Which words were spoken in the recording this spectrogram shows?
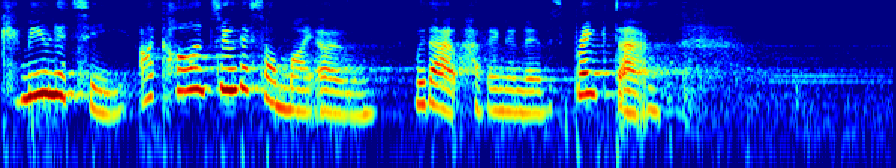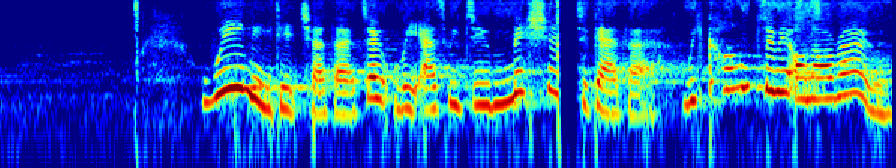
community. I can't do this on my own without having a nervous breakdown. We need each other, don't we, as we do mission together. We can't do it on our own.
